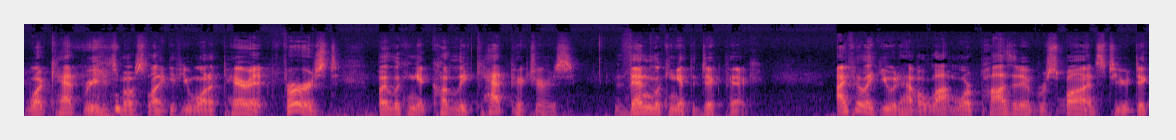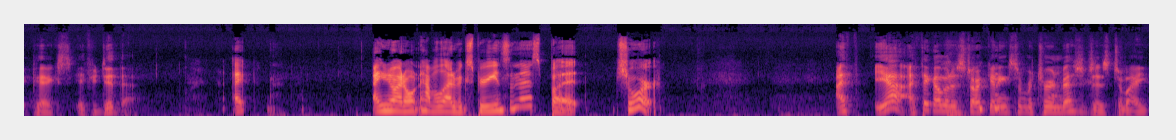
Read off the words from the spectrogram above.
what cat breed it's most like. If you want to pair it first by looking at cuddly cat pictures, then looking at the dick pic, I feel like you would have a lot more positive response to your dick pics if you did that. I, I you know I don't have a lot of experience in this, but sure. I th- yeah, I think I'm going to start getting some return messages to my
